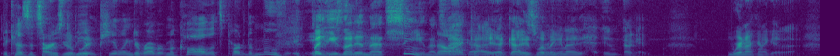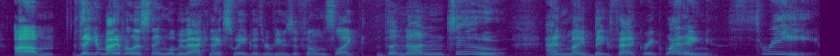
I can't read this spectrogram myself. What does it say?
because it's supposed to be appealing to Robert McCall. That's part of the movie. But he's not in that scene. That's No, that guy. it. That guy That's is living in a. In, okay, we're not going to get into that. Um, thank you everybody for listening. We'll be back next week with reviews of films like The Nun 2 and My Big Fat Greek Wedding 3.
